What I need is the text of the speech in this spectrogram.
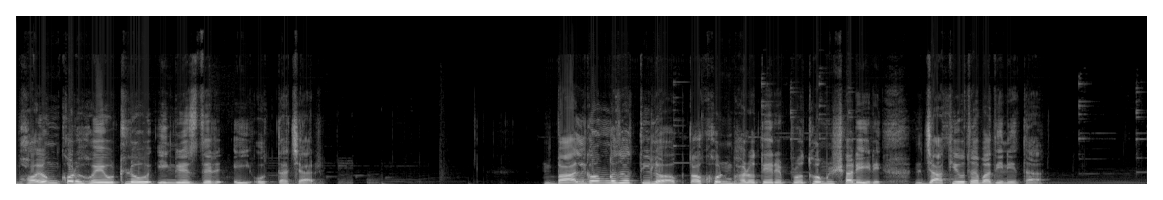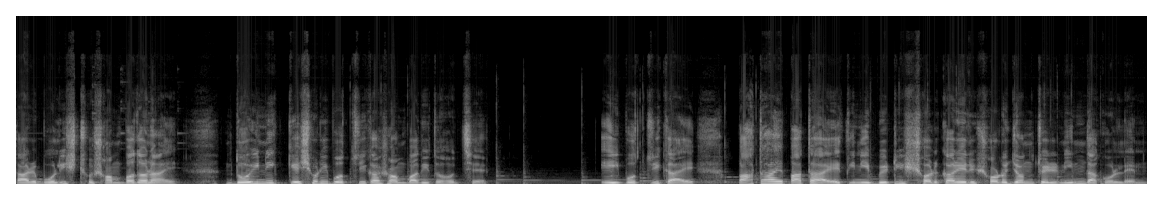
ভয়ঙ্কর হয়ে উঠল ইংরেজদের এই অত্যাচার। বাল গঙ্গাধর তিলক তখন ভারতের প্রথম সারির জাতীয়তাবাদী নেতা। তার বলিষ্ঠ সম্পাদনায় দৈনিক কেশরী পত্রিকা সম্পাদিত হচ্ছে। এই পত্রিকায় পাতায় পাতায় তিনি ব্রিটিশ সরকারের ষড়যন্ত্রের নিন্দা করলেন।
